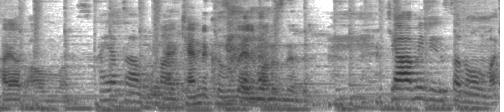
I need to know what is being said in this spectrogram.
Hayat almanız. Hayat algılar. Yani kendi kızıl elmanız nedir? Kamil insan olmak.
